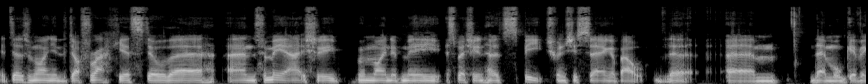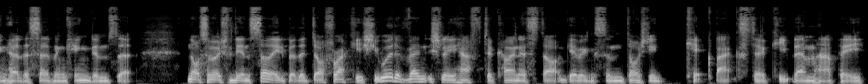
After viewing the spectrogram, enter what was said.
It does remind you the Dothraki are still there. And for me, it actually reminded me, especially in her speech when she's saying about the, um, them all giving her the Seven Kingdoms that not so much for the Unsullied, but the Dothraki, she would eventually have to kind of start giving some dodgy kickbacks to keep them happy.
